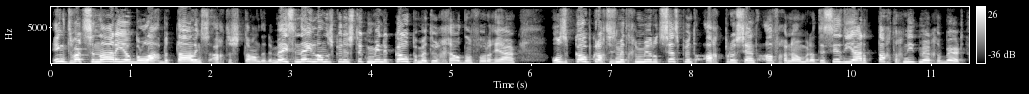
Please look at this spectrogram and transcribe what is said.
Inktwart scenario betalingsachterstanden. De meeste Nederlanders kunnen een stuk minder kopen met hun geld dan vorig jaar. Onze koopkracht is met gemiddeld 6,8% afgenomen. Dat is sinds de jaren 80 niet meer gebeurd.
